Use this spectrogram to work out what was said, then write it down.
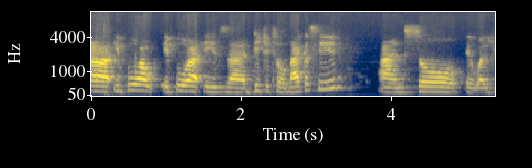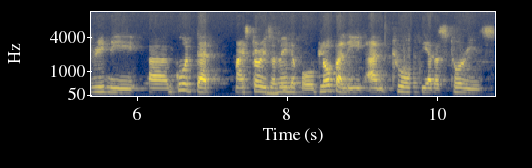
uh, Ibua, Ibua is a digital magazine. And so it was really uh, good that my story is mm-hmm. available globally and two of the other stories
